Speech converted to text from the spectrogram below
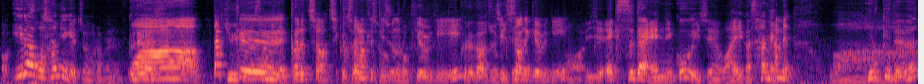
어, 1하고 3이겠죠 그러면. 와딱그 그렇죠 직선학교 그쵸, 그쵸. 기준으로 기울기 그래가지고 직선의 이제, 기울기 어, 이제 x가 n이고 이제 y가 3에. it 와. 그렇게 되는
